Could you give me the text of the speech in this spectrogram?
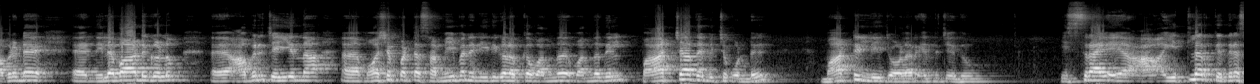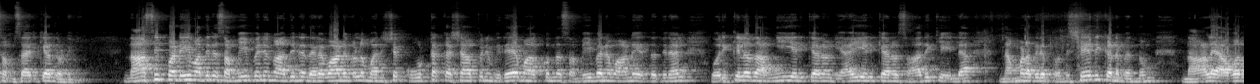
അവരുടെ നിലപാടുകളും അവർ ചെയ്യുന്ന മോശപ്പെട്ട സമീപന രീതികളൊക്കെ വന്ന് വന്നതിൽ പാശ്ചാത്തപിച്ചുകൊണ്ട് മാർട്ടിൻ ലീ ജോളർ എന്ത് ചെയ്തു? ഇസ്രായേൽ ഹിറ്റ്ലർക്കെതിരെ സംസാരിക്കാൻ തുടങ്ങി. നാസിപ്പടയും അതിന്റെ സമീപനവും അതിന്റെ നിലപാടുകളും മനുഷ്യ കൂട്ടക്കശാപ്പിന് വിധേയമാക്കുന്ന സമീപനമാണ് എന്നതിനാൽ ഒരിക്കലും അത് അംഗീകരിക്കാനോ ന്യായീകരിക്കാനോ സാധിക്കുകയില്ല. നമ്മൾ അതിനെ പ്രതിഷേധിക്കണമെന്നും നാളെ അവർ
